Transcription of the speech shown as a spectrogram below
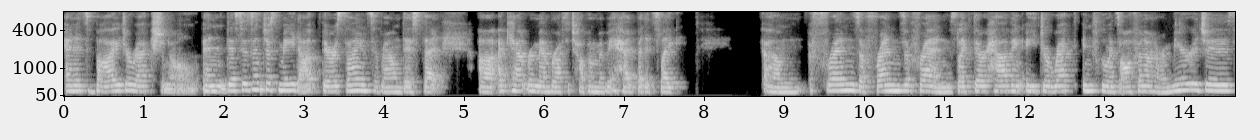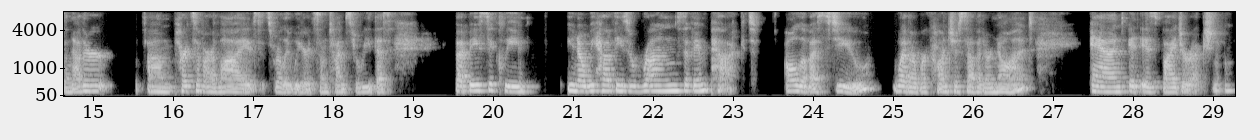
and it's bi-directional. And this isn't just made up. There is science around this that uh, I can't remember off the top of my head, but it's like um, friends of friends of friends, like they're having a direct influence often on our marriages and other um, parts of our lives. It's really weird sometimes to read this. But basically, you know, we have these rungs of impact. All of us do, whether we're conscious of it or not. And it is bi directional.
